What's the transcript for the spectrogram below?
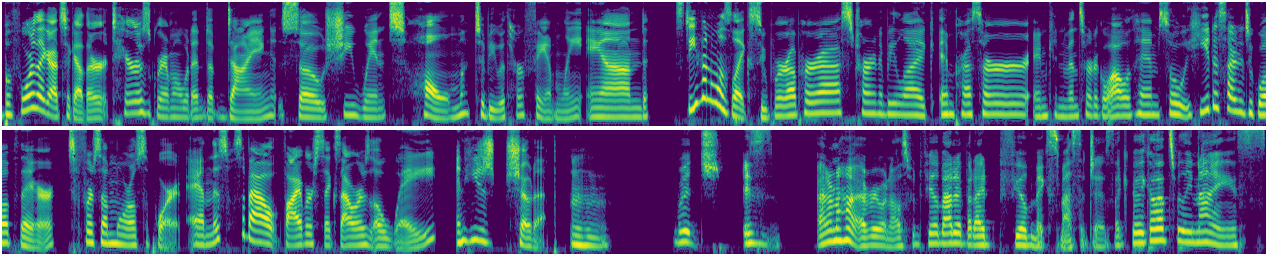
before they got together, Tara's grandma would end up dying, so she went home to be with her family. And Stephen was like super up her ass, trying to be like impress her and convince her to go out with him. So he decided to go up there for some moral support. And this was about five or six hours away, and he just showed up. Mm-hmm. Which is, I don't know how everyone else would feel about it, but I'd feel mixed messages. Like, I'd be like, oh, that's really nice.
